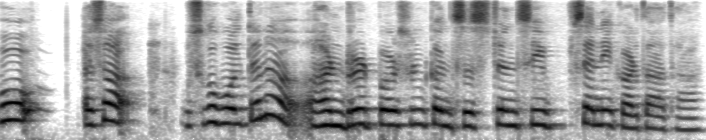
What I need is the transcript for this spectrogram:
वो ऐसा उसको बोलते हैं ना हंड्रेड परसेंट कंसिस्टेंसी से नहीं करता था।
